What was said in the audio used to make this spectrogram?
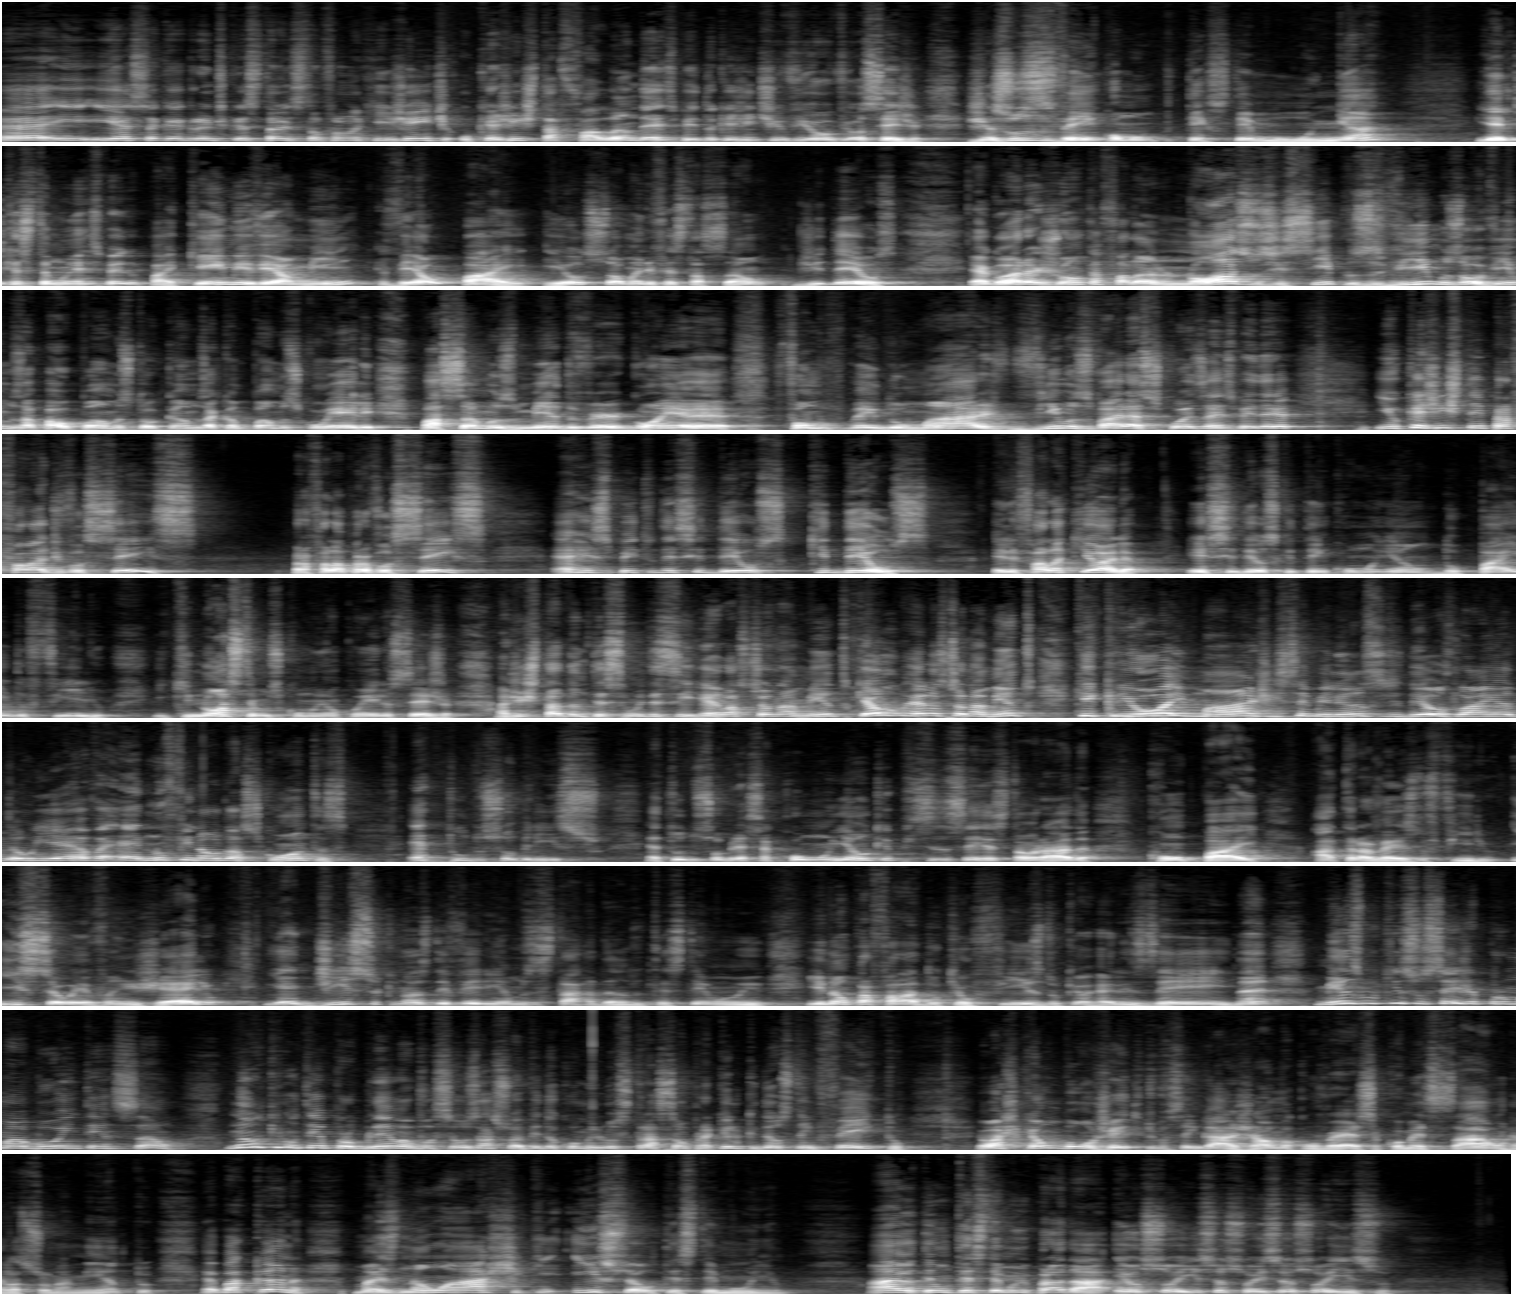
É, e, e, essa é a grande questão. Eles estão falando aqui, gente, o que a gente está falando é a respeito do que a gente viu, ouviu. Ou seja, Jesus vem como testemunha e ele testemunha a respeito do Pai. Quem me vê a mim, vê ao Pai. Eu sou a manifestação de Deus. E agora João está falando, nós, os discípulos, vimos, ouvimos, apalpamos, tocamos, acampamos com ele, passamos medo, vergonha, fomos para o meio do mar, vimos várias coisas a respeito dele. E o que a gente tem para falar de vocês, para falar para vocês, é a respeito desse Deus. Que Deus? Ele fala aqui, olha, esse Deus que tem comunhão do Pai e do Filho e que nós temos comunhão com Ele, ou seja, a gente está dando testemunho desse relacionamento, que é o relacionamento que criou a imagem e semelhança de Deus lá em Adão e Eva. É no final das contas, é tudo sobre isso. É tudo sobre essa comunhão que precisa ser restaurada com o Pai através do Filho. Isso é o Evangelho e é disso que nós deveríamos estar dando testemunho. E não para falar do que eu fiz, do que eu realizei, né? Mesmo que isso seja por uma boa intenção. Não que não tenha problema você usar sua vida como ilustração para aquilo que Deus tem feito. Eu acho que é um bom jeito de você engajar uma conversa, começar um relacionamento. É bacana. Mas não ache que isso é o testemunho. Ah, eu tenho um testemunho para dar. Eu sou isso, eu sou isso, eu sou isso.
